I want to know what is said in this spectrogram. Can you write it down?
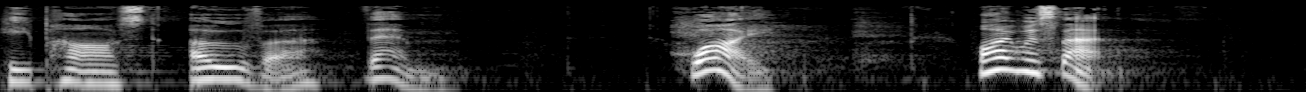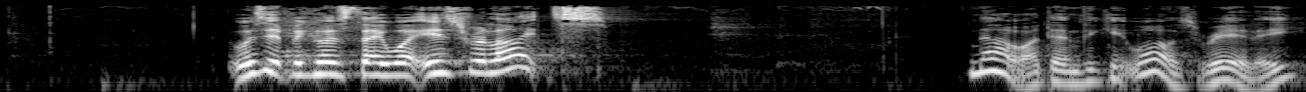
he passed over them. Why? Why was that? Was it because they were Israelites? No, I don't think it was, really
